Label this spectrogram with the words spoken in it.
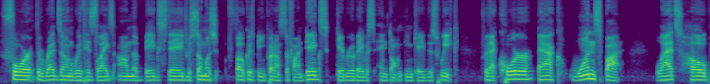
for the red zone with his legs on the big stage with so much focus being put on Stefon Diggs, Gabriel Davis, and Dalton Kincaid this week. For that quarterback one spot, let's hope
